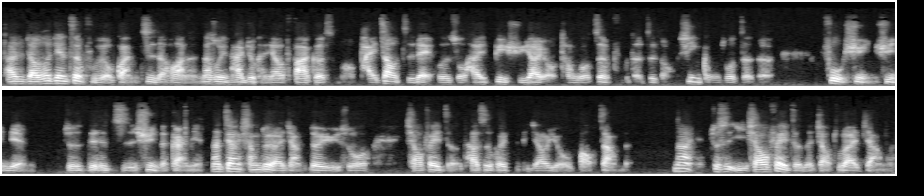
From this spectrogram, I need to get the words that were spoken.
他就假如说今天政府有管制的话呢，那所以他就可能要发个什么牌照之类，或者说他必须要有通过政府的这种性工作者的。复训训练就是这是职训的概念，那这样相对来讲，对于说消费者他是会比较有保障的。那就是以消费者的角度来讲呢，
